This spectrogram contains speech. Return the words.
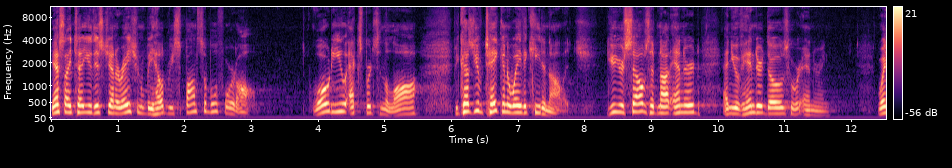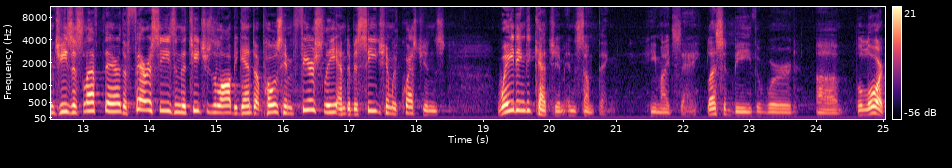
Yes, I tell you, this generation will be held responsible for it all. Woe to you, experts in the law, because you've taken away the key to knowledge. You yourselves have not entered, and you have hindered those who were entering. When Jesus left there, the Pharisees and the teachers of the law began to oppose him fiercely and to besiege him with questions, waiting to catch him in something he might say. Blessed be the word of the Lord.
